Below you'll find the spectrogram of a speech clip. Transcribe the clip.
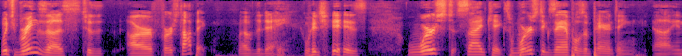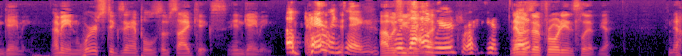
which brings us to th- our first topic of the day, which is worst sidekicks, worst examples of parenting uh, in gaming. I mean, worst examples of sidekicks in gaming. Of parenting. I was was using that my- a weird Freudian That was a Freudian slip, yeah. No.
